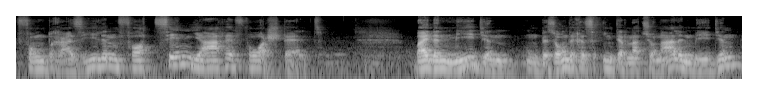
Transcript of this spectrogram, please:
von Brasilien vor zehn Jahren vorstellt. Bei den Medien und besonders internationalen Medien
